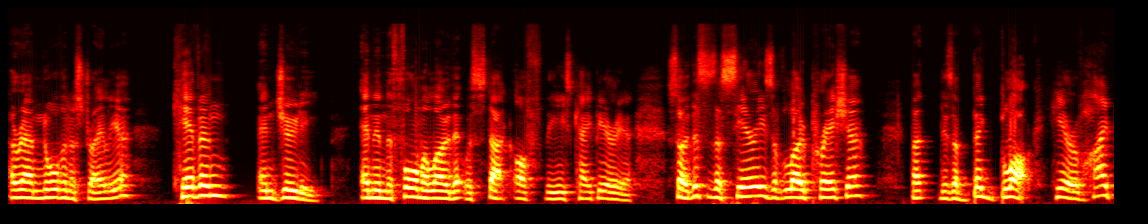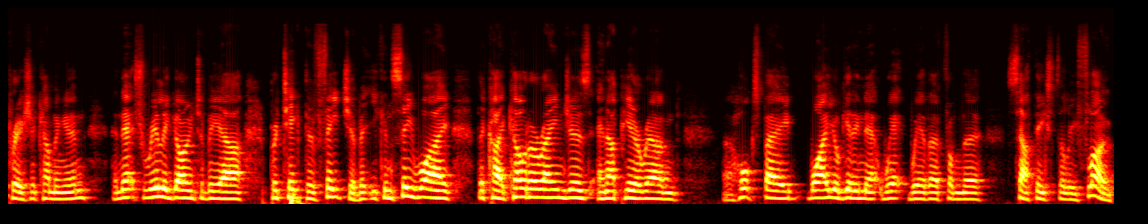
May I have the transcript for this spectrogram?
around northern Australia. Kevin and Judy. And then the former low that was stuck off the East Cape area. So this is a series of low pressure but there's a big block here of high pressure coming in, and that's really going to be our protective feature. But you can see why the Kaikoura Ranges and up here around uh, Hawke's Bay, why you're getting that wet weather from the southeasterly flow.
